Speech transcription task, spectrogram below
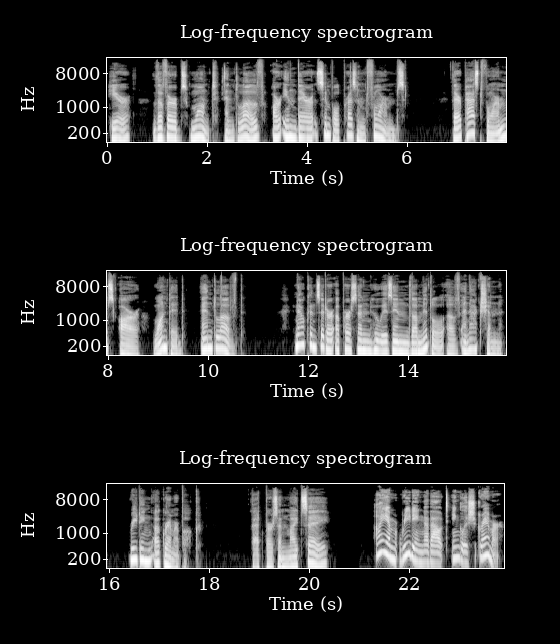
Here, the verbs want and love are in their simple present forms. Their past forms are wanted and loved. Now consider a person who is in the middle of an action, reading a grammar book. That person might say, I am reading about English grammar.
